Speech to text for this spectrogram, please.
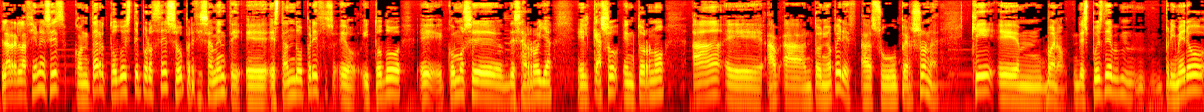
Las relaciones es contar todo este proceso, precisamente eh, estando preso eh, y todo eh, cómo se desarrolla el caso en torno a, Antonio Pérez, a su persona, que, bueno, después de mm, primero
